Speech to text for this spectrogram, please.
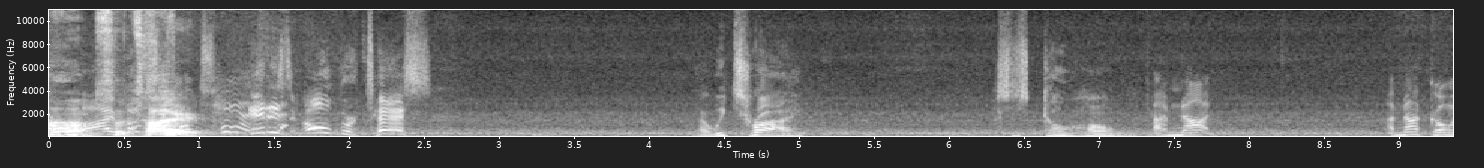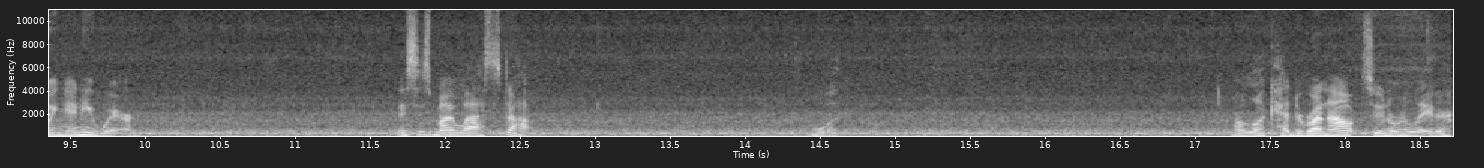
Oh, I'm so tired. This is our chance. It is over, Tess! Now we try. Let's just go home. I'm not. I'm not going anywhere. This is my last stop. What? Our luck had to run out sooner or later.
